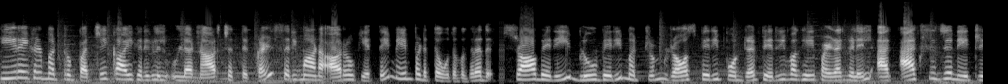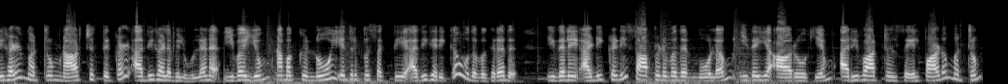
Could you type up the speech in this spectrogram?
கீரைகள் மற்றும் பச்சை காய்கறிகளில் உள்ள நார்ச்சத்துக்கள் செரிமான ஆரோக்கியத்தை மேம்படுத்த உதவுகிறது. ஸ்ட்ராபெரி ப்ளூ ப்ளூபெரி மற்றும் ராஸ்பெரி போன்ற பெரிவகை பழங்களில் ஆக்சிஜனேற்றிகள் மற்றும் நார்ச்சத்துக்கள் அதிக அளவில் உள்ளன. இவையும் நமக்கு நோய் எதிர்ப்பு சக்தியை அதிகரிக்க உதவுகிறது. இதனை அடிக்கடி சாப்பிடுவதன் மூலம் இதய ஆரோக்கியம் அறிவாற்றல் செயல்பாடு மற்றும்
